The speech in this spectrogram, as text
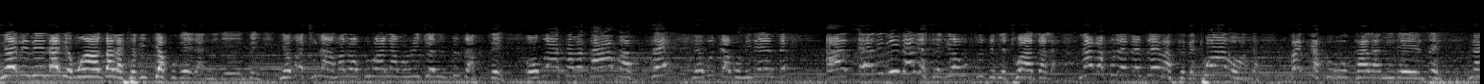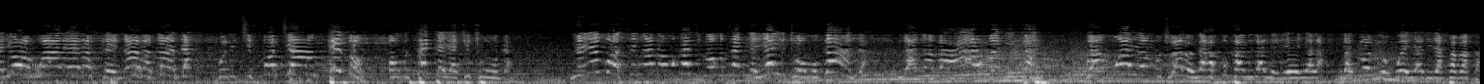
N'ebibiina bye mwagala tebijja kubeera mirembe ne bwe tunaamala okulwana mu regions bajja kubuukala mirembe naye olwaleero fenga abaganda buli kifo kya nkizo omusajja yakitunda. Naye ng'osinga n'omukazi n'omusajja yayita omuganda ng'agamba amanyiga bwamwayo omutwalo n'afukamira ne yeeyala nga gyoli okweyalira kabaka.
